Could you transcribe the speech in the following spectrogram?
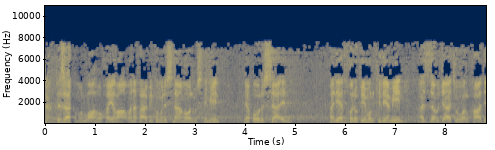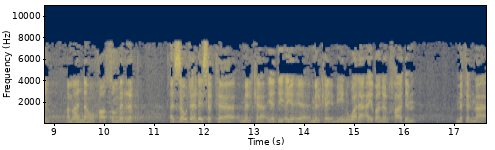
نعم. جزاكم الله خيرا ونفع بكم الإسلام والمسلمين. يقول السائل هل يدخل في ملك اليمين الزوجات والخادم أم أنه خاص بالرق؟ الزوجة ليست ملك, يدي ملك يمين ولا أيضا الخادم مثل ما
